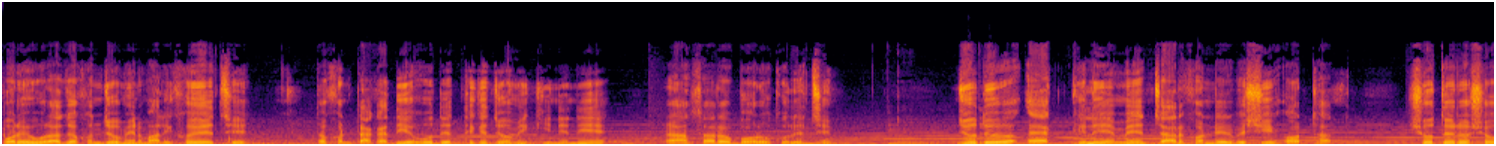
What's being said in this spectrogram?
পরে ওরা যখন জমির মালিক হয়েছে, তখন টাকা দিয়ে ওদের থেকে জমি কিনে নিয়ে রাঞ্চ আরও বড় করেছে। যদিও এক ক্লেমে চার খণ্ডের বেশি, অর্থাৎ সতেরোশো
